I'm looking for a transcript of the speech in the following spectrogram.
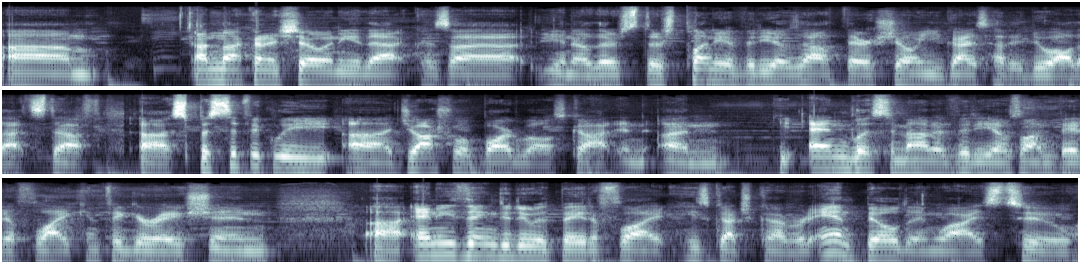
Um, I'm not going to show any of that because uh, you know there's there's plenty of videos out there showing you guys how to do all that stuff. Uh, specifically, uh, Joshua Bardwell's got an, an, endless amount of videos on Betaflight configuration, uh, anything to do with Betaflight, he's got you covered, and building wise too.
